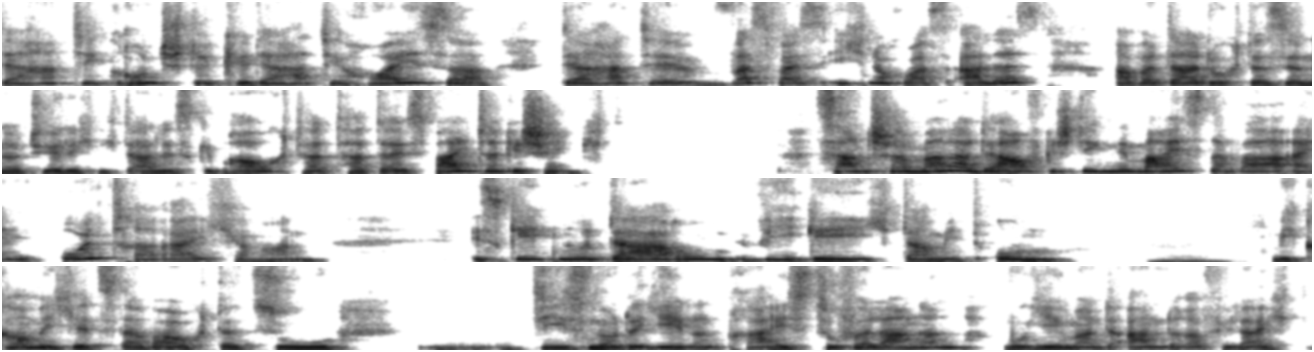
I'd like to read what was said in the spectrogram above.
Der hatte Grundstücke, der hatte Häuser, der hatte was weiß ich noch was alles. Aber dadurch, dass er natürlich nicht alles gebraucht hat, hat er es weitergeschenkt. Saint-Germain, der aufgestiegene Meister, war ein ultrareicher Mann. Es geht nur darum, wie gehe ich damit um? Hm. Wie komme ich jetzt aber auch dazu, diesen oder jenen Preis zu verlangen, wo jemand anderer vielleicht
